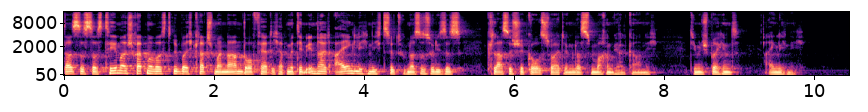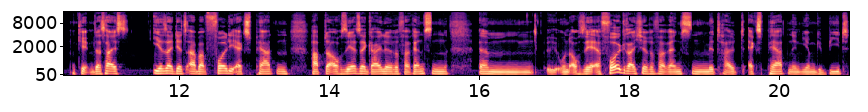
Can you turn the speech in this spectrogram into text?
das ist das Thema, schreib mal was drüber, ich klatsche meinen Namen drauf, fertig. Hat mit dem Inhalt eigentlich nichts zu tun. Das ist so dieses klassische Ghostwriting, das machen wir halt gar nicht. Dementsprechend eigentlich nicht. Okay, das heißt, Ihr seid jetzt aber voll die Experten, habt da auch sehr, sehr geile Referenzen ähm, und auch sehr erfolgreiche Referenzen mit halt Experten in ihrem Gebiet,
